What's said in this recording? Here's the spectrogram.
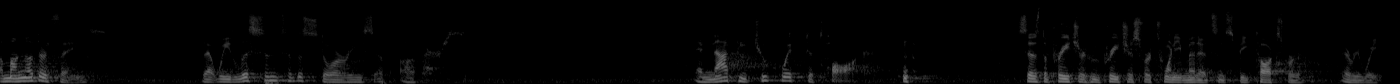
among other things, that we listen to the stories of others and not be too quick to talk says the preacher who preaches for 20 minutes and speak talks for every week.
